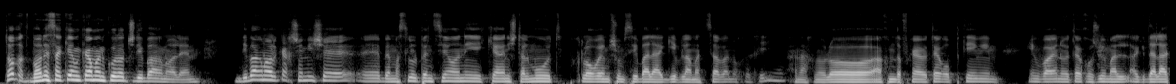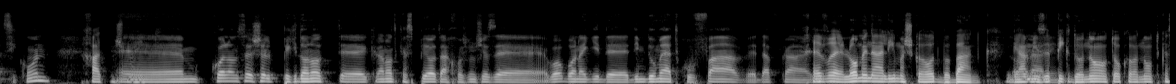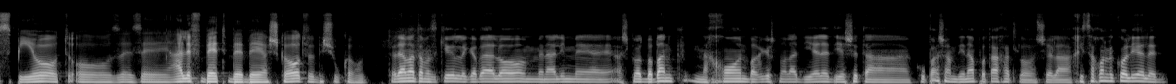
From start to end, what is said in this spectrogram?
טוב, אז בואו נסכם כמה נקודות שדיברנו עליהן. דיברנו על כך שמי שבמסלול פנסיוני, קרן השתלמות, אנחנו לא רואים שום סיבה להגיב למצב הנוכחי. אנחנו לא, אנחנו דווקא יותר אופטימיים אם כבר היינו יותר חושבים על הגדלת סיכון. חד משמעית. אמ, כל הנושא של פקדונות, אה, קרנות כספיות, אנחנו חושבים שזה, בוא, בוא נגיד, אה, דמדומי התקופה, ודווקא... חבר'ה, לא מנהלים השקעות בבנק. לא גם אם זה מנהלים. פקדונות או קרנות כספיות, או זה, זה א', ב' ב- בהשקעות ובשוק ההון. אתה יודע מה אתה מזכיר לגבי הלא מנהלים אה, השקעות בבנק? נכון, ברגע שנולד ילד, יש את הקופה שהמדינה פותחת לו, של החיסכון לכל ילד.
